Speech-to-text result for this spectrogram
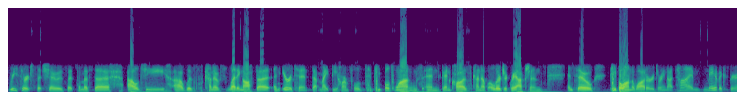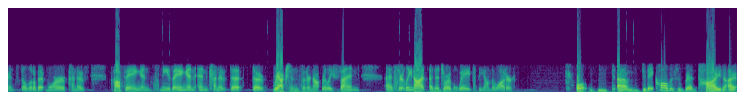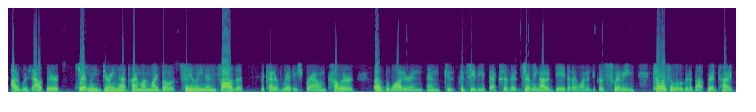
research that shows that some of the algae uh, was kind of letting off a, an irritant that might be harmful to people's lungs and can cause kind of allergic reactions. And so people on the water during that time may have experienced a little bit more kind of coughing and sneezing and, and kind of the, the reactions that are not really fun. Uh, certainly not an enjoyable way to be on the water. Well, um, do they call this red tide? I, I was out there certainly during that time on my boat sailing and saw the, the kind of reddish brown color of the water and, and could, could see the effects of it. Certainly not a day that I wanted to go swimming. Tell us a little bit about red tide.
